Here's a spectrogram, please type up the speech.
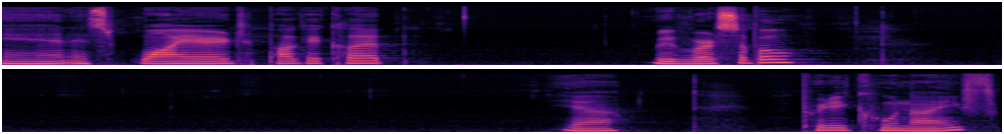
and it's wired pocket clip, reversible. Yeah, pretty cool knife.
